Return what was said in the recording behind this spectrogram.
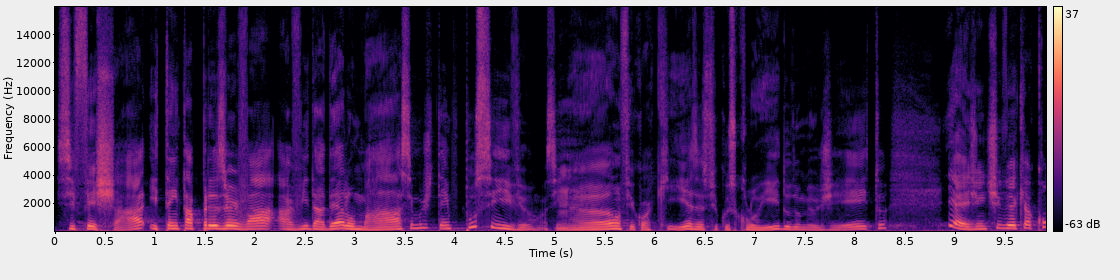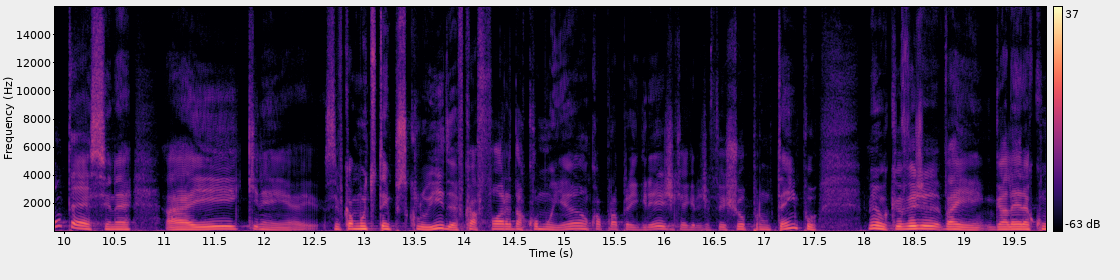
se fechar e tentar preservar a vida dela o máximo de tempo possível. Assim, não, eu fico aqui, às vezes fico excluído do meu jeito. E aí a gente vê o que acontece, né? Aí, que nem, aí você fica muito tempo excluído, aí ficar fora da comunhão com a própria igreja, que a igreja fechou por um tempo. Meu, o que eu vejo, vai, galera com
